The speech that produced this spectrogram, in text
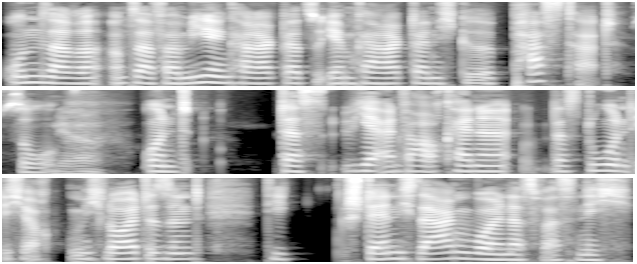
unsere, unser Familiencharakter zu ihrem Charakter nicht gepasst hat. So. Ja. Und dass wir einfach auch keine, dass du und ich auch nicht Leute sind, die ständig sagen wollen, dass was nicht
